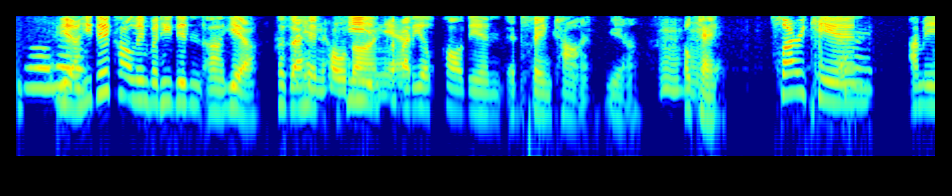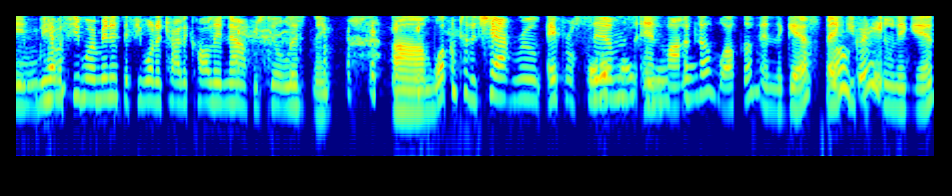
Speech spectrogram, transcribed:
Yeah, he did call in, but he didn't. uh Yeah, because I had didn't hold he on, and yeah. somebody else called in at the same time. Yeah. Mhm. Okay. Sorry, Ken. All right. I mean, we have a few more minutes if you want to try to call in now if you're still listening. um, welcome to the chat room, April Sims thank and Monica. Welcome, and the guests. Thank Oh, you great. for tuning in.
